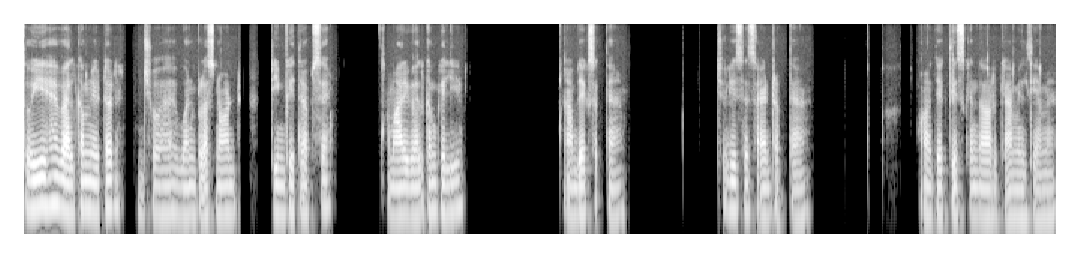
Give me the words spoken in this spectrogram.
तो ये है वेलकम लेटर, जो है वन प्लस नॉट टीम की तरफ़ से हमारी वेलकम के लिए। आप देख सकते हैं। चलिए इसे साइड रखते हैं और देखते हैं इसके अंदर और क्या मिलती है हमें।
